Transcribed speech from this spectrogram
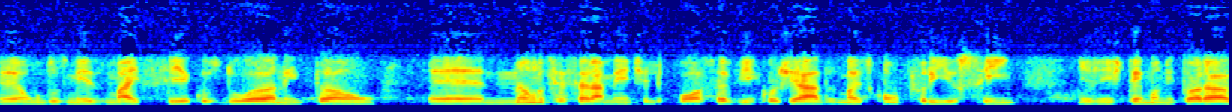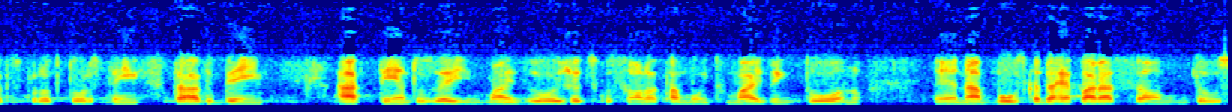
é, um dos meses mais secos do ano, então é, não necessariamente ele possa vir com geadas, mas com frio sim. E a gente tem monitorado, os produtores têm estado bem atentos aí. Mas hoje a discussão está muito mais em torno é, na busca da reparação dos,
